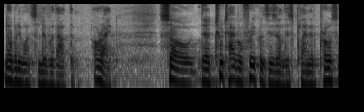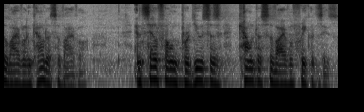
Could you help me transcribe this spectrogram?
Nobody wants to live without them. All right. So there are two types of frequencies on this planet, pro-survival and counter-survival. And cell phone produces counter-survival frequencies.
